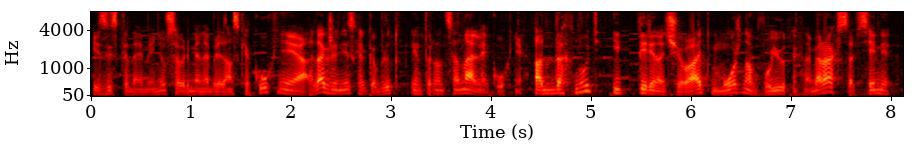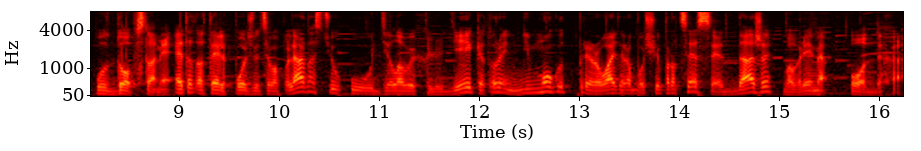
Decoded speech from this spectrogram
изысканное меню современной британской кухни, а также несколько блюд интернациональной кухни. Отдохнуть и переночевать можно в уютных номерах со всеми удобствами. Этот отель пользуется популярностью у деловых людей, которые не могут прерывать рабочие процессы даже во время отдыха.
